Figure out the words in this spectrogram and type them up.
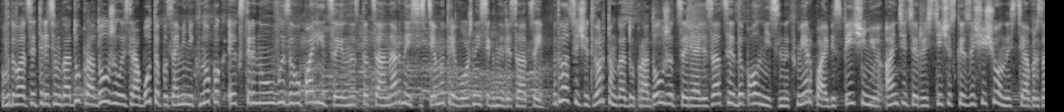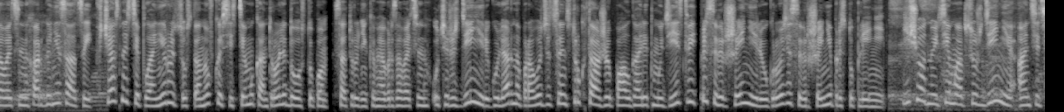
В 2023 году продолжилась работа по замене кнопок экстренного вызова полиции на стационарные системы тревожной сигнализации. В 2024 году продолжится реализация дополнительных мер по обеспечению антитеррористической защищенности образовательных организаций. В частности, планируется установка системы контроля доступа. Сотрудниками образовательных учреждений регулярно проводятся инструктажи по алгоритму действий при совершении или угрозе совершения преступлений. Еще одной темой обсуждения антитеррористической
